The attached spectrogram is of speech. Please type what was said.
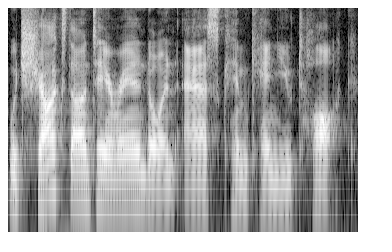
which shocks Dante and Randall and asks him, Can you talk?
